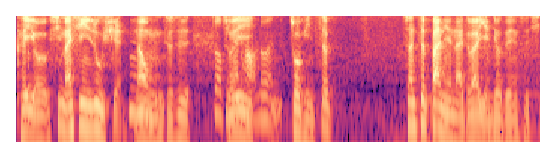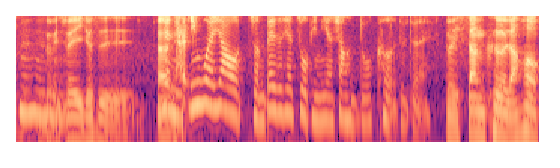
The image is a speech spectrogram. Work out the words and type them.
可以有新蛮幸运入选，嗯、那我们就是作品的讨论，作品这虽然这半年来都在研究这件事情，嗯、对，所以就是。而且你因为要准备这些作品，你也上很多课，对不对？对，上课，然后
